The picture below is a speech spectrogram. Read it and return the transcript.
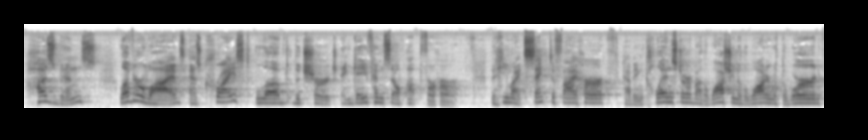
Husbands, love your wives as Christ loved the church and gave himself up for her, that he might sanctify her, having cleansed her by the washing of the water with the word,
